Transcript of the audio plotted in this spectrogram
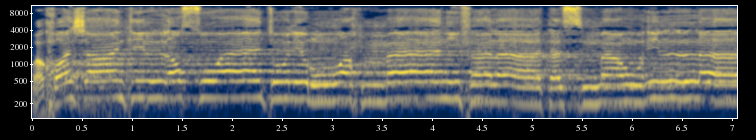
وخشعت الأصوات للرحمن فلا تسمع إلا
